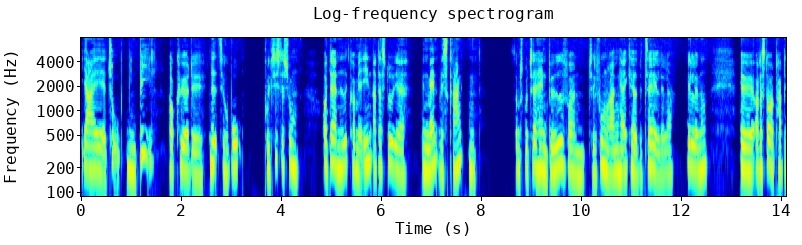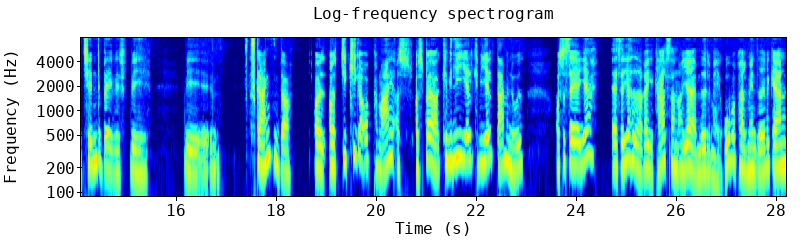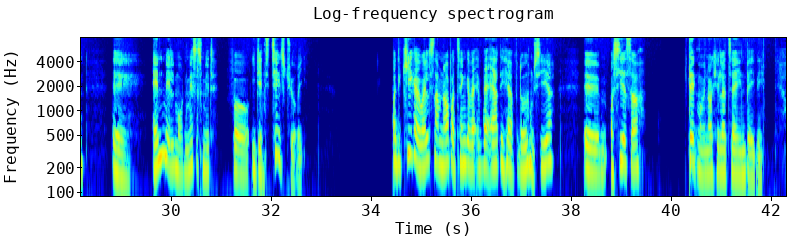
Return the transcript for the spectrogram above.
jeg tog min bil og kørte ned til Hobro politistation, og dernede kom jeg ind, og der stod jeg en mand ved skranken, som skulle til at have en bøde for en telefonregning, jeg ikke havde betalt, eller et eller andet. Øh, og der står et par betjente bag ved, ved, ved øh, skranken der, og, og de kigger op på mig og, og spørger, kan vi lige hjælpe, kan vi hjælpe dig med noget? Og så sagde jeg, ja, altså jeg hedder Rikke Karlsson, og jeg er medlem af Europaparlamentet, og jeg vil gerne øh, anmelde Morten Messerschmidt for identitetstyveri. Og de kigger jo alle sammen op og tænker, hvad, hvad er det her for noget, hun siger? Øh, og siger så, den må vi nok hellere tage ind bagved.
